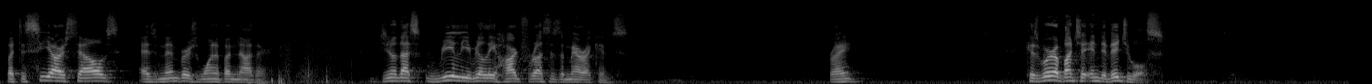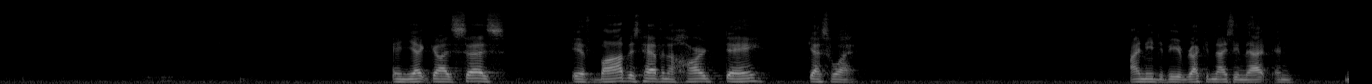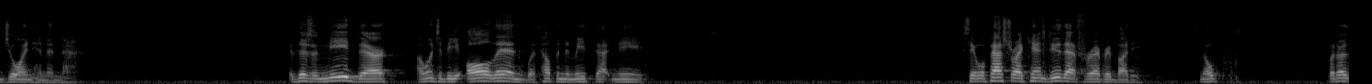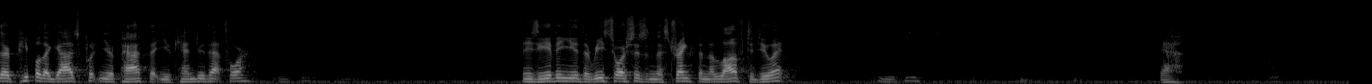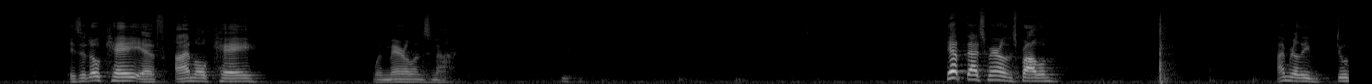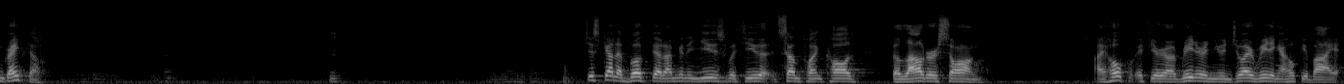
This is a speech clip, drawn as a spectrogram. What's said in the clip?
but to see ourselves as members one of another. Do you know that's really, really hard for us as Americans? Right? Because we're a bunch of individuals. And yet God says, if Bob is having a hard day, guess what? I need to be recognizing that and join him in that. If there's a need there, I want to be all in with helping to meet that need. You say, well, Pastor, I can't do that for everybody. Nope. But are there people that God's put in your path that you can do that for? And He's giving you the resources and the strength and the love to do it? Mm-hmm. Yeah. Is it okay if I'm okay when Marilyn's not? Yep, that's Marilyn's problem. I'm really doing great, though. Just got a book that I'm going to use with you at some point called The Louder Song. I hope if you're a reader and you enjoy reading, I hope you buy it.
